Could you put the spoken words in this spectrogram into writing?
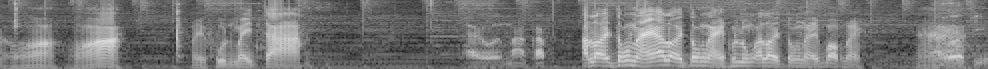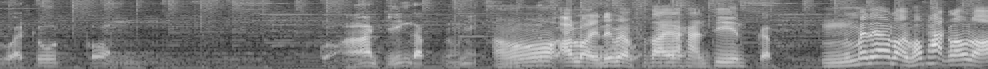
อ๋ออ๋อ ไม่พูดไม่จา อร่อยมากครับ อร่อยตรงไหน อร่อยตรงไหนคุณลุงอร่อยตรงไหนบอกหน่อยอ่าอร่อยที่ว่าจุดกล้องกล้องอาหารจีนครับตรงนี้อ๋ออร่อยในแบบสไตล์อาหารจีนครับอืมไม่ได้อร่อยเพราะผักเราเหรอ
